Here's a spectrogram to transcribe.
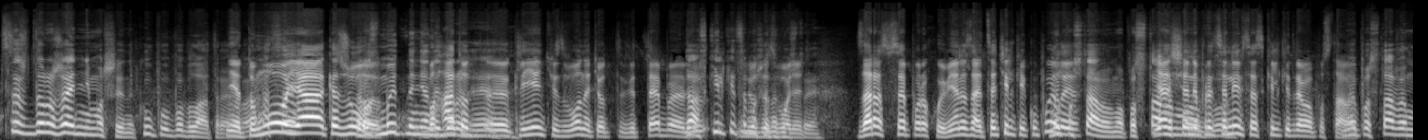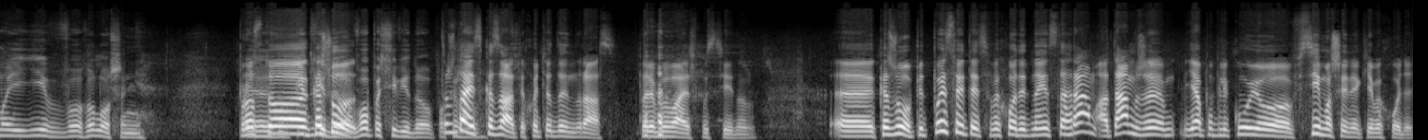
Це ж дороженні машини, купу бабла треба. Ні, А тому це я кажу, розмитнення багато недороге. е, клієнтів дзвонить от від тебе. Да, лю- скільки це люди машина дзвонять. коштує? Зараз все порахуємо. Я не знаю, це тільки Ми купили. поставимо, поставимо. я ще не прицінився, скільки треба поставити. Ми поставимо її в оголошенні. Просто Е, кажу, відео, в описі відео. покажу. дай сказати хоч один раз. Перебиваєш постійно. Е, кажу, підписуйтесь, виходить на інстаграм, а там вже я публікую всі машини, які виходять.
